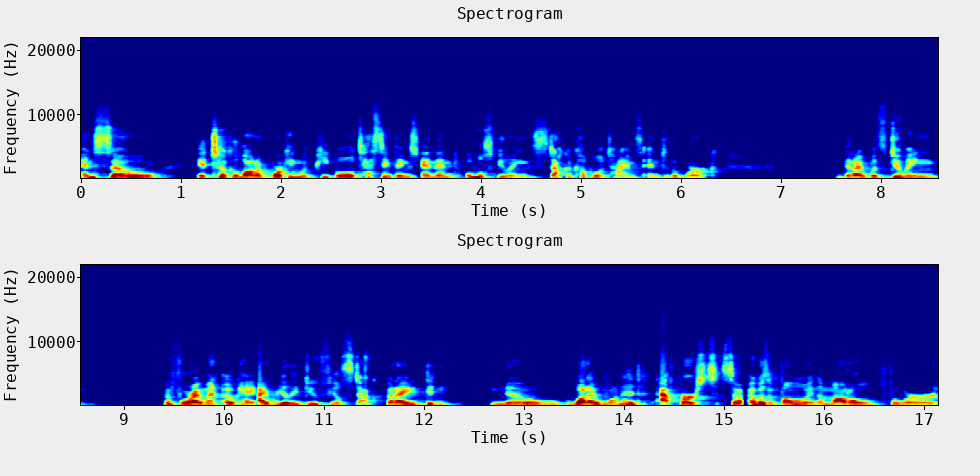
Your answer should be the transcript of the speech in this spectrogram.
And so it took a lot of working with people, testing things, and then almost feeling stuck a couple of times into the work that I was doing before I went, okay, I really do feel stuck, but I didn't know what I wanted at first. So I wasn't following a model for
